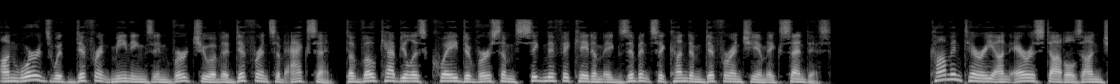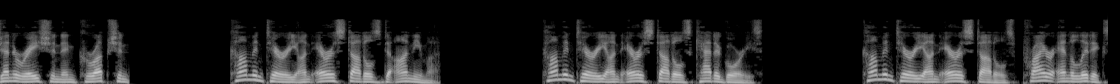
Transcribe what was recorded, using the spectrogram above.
On words with different meanings in virtue of a difference of accent, de vocabulus quae diversum significatum exhibent secundum differentium accentus. Commentary on Aristotle's On Generation and Corruption. Commentary on Aristotle's De Anima. Commentary on Aristotle's Categories Commentary on Aristotle's Prior Analytics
